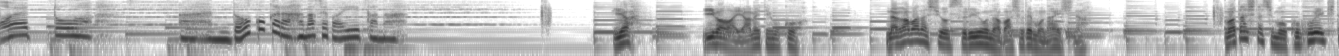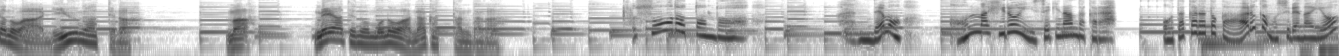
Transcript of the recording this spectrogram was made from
えっとあどこから話せばいいかな。いや今はやめておこう長話をするような場所でもないしな。私たちもここへ来たのは理由があってな。まあ目当てのものはなかったんだが。そうだったんだ。でもこんな広い遺跡なんだからお宝とかあるかもしれないよ。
